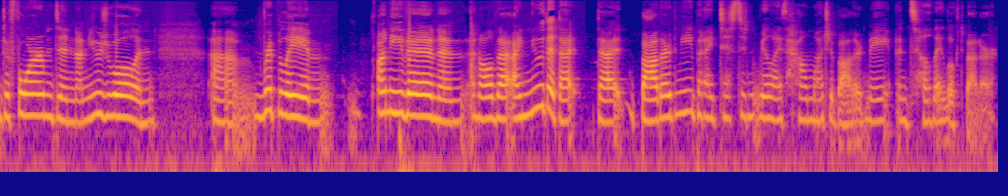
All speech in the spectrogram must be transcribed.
deformed and unusual and um, ripply and uneven and, and all of that. I knew that, that that bothered me, but I just didn't realize how much it bothered me until they looked better.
